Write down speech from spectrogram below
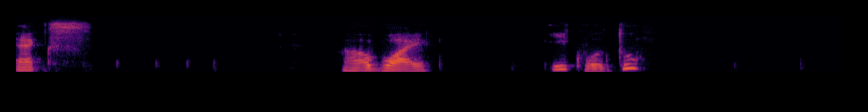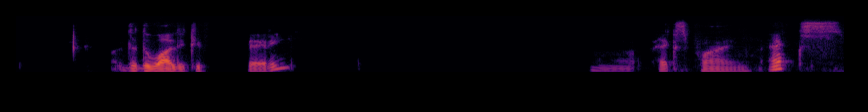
ax uh, of y equal to the duality pairing uh, x prime x.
